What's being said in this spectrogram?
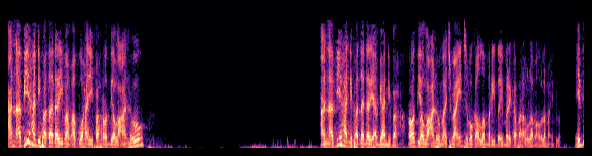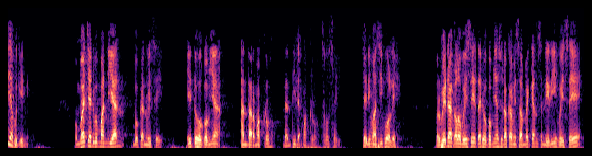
An Abi Hanifah dari Imam Abu Hanifah radhiyallahu anhu An Abi Hanifah dari Abi Hanifah radhiyallahu anhum ajmain semoga Allah meridai mereka para ulama-ulama itu. Intinya begini. Membaca di pemandian bukan WC. Itu hukumnya antara makruh dan tidak makruh. Selesai. Jadi masih boleh. Berbeda kalau WC tadi hukumnya sudah kami sampaikan sendiri. WC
